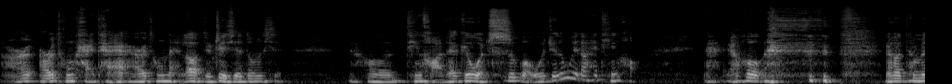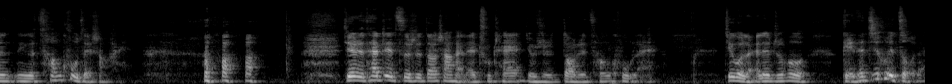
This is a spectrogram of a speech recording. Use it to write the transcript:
儿儿童海苔、儿童奶酪，就这些东西，然后挺好的，给我吃过，我觉得味道还挺好。哎，然后。然后他们那个仓库在上海，哈 哈接着他这次是到上海来出差，就是到这仓库来，结果来了之后给他机会走的，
